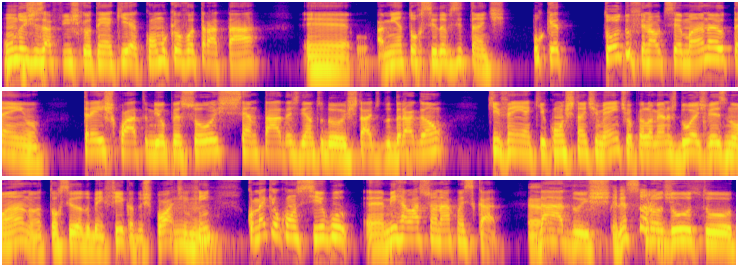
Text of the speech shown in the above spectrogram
um dos desafios que eu tenho aqui é como que eu vou tratar é, a minha torcida visitante. Porque todo final de semana eu tenho 3, 4 mil pessoas sentadas dentro do estádio do Dragão, que vêm aqui constantemente, ou pelo menos duas vezes no ano, a torcida do Benfica, do esporte, enfim. Como é que eu consigo é, me relacionar com esse cara? Dados, Interessante produto,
